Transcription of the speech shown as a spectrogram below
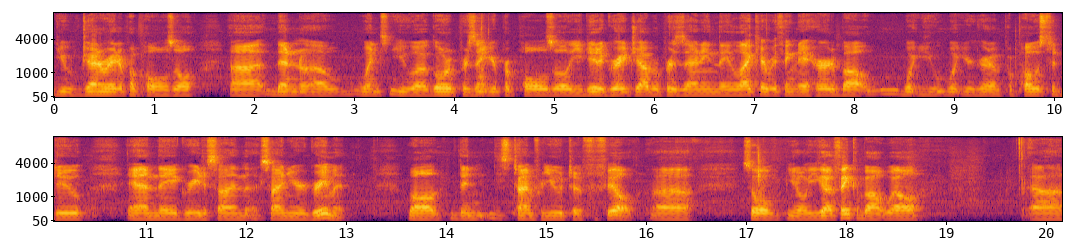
you generate a proposal. Uh, then uh, when you uh, go to present your proposal, you did a great job of presenting. They like everything they heard about what you what you're going to propose to do, and they agree to sign sign your agreement. Well, then it's time for you to fulfill. So, you know, you got to think about, well, uh,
